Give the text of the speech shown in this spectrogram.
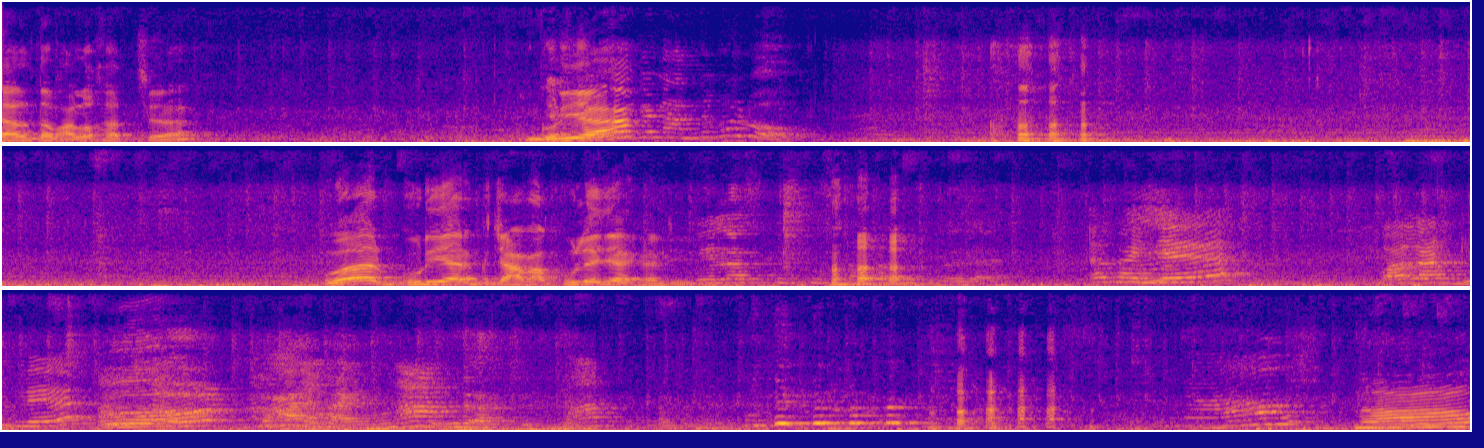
ঝাল তো ভালো খাচ্ছে হ্যাঁ? গুড়িয়া? এটাকে ও আর গুড়িয়ার জামা খুলে যায় খালি। ভাই নে বল আর কি নে ওর ভাই ভাই বলে চলে যাচ্ছে। নাও।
